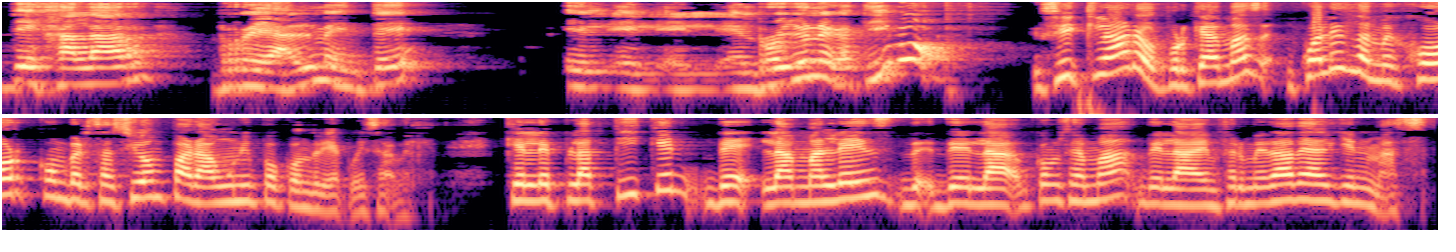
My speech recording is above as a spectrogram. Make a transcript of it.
de jalar realmente el, el, el rollo negativo. Sí, claro, porque además, ¿cuál es la mejor conversación para un hipocondríaco, Isabel? que le platiquen de la malens, de, la, ¿cómo se llama? De la enfermedad de alguien más.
